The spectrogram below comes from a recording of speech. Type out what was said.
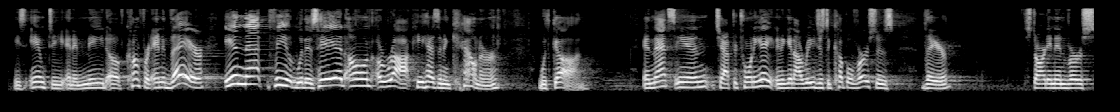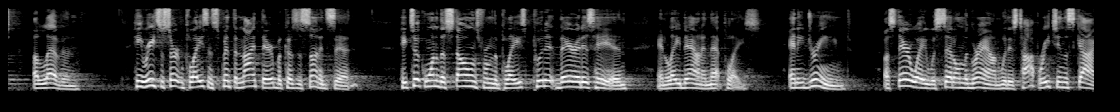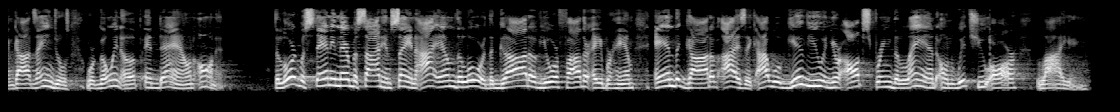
He's empty and in need of comfort. And there, in that field with his head on a rock, he has an encounter with God. And that's in chapter 28. And again, I'll read just a couple verses there, starting in verse 11. He reached a certain place and spent the night there because the sun had set. He took one of the stones from the place, put it there at his head, and lay down in that place. And he dreamed. A stairway was set on the ground with its top reaching the sky, and God's angels were going up and down on it. The Lord was standing there beside him, saying, I am the Lord, the God of your father Abraham and the God of Isaac. I will give you and your offspring the land on which you are lying.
